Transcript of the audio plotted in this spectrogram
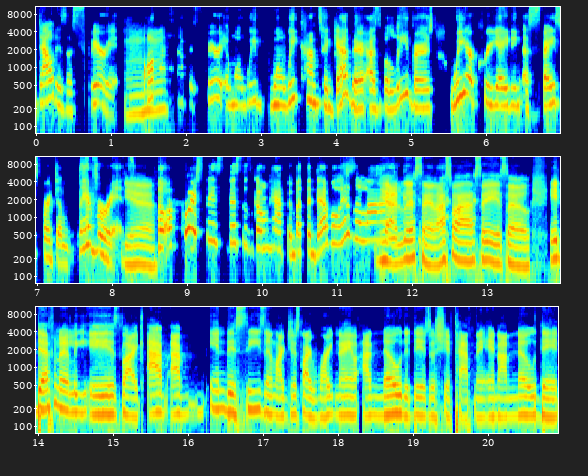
doubt is a spirit mm-hmm. all that stuff is spirit. And when we when we come together as believers we are creating a space for deliverance. Yeah. So of course this this is gonna happen but the devil is a lie yeah listen that's why i said so. It definitely is like i've i've in this season like just like right now i know that there's a shift happening and i know that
